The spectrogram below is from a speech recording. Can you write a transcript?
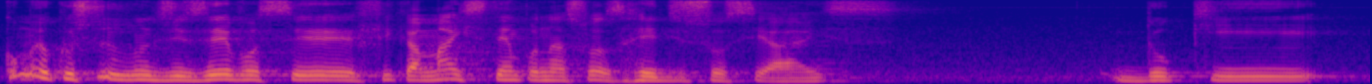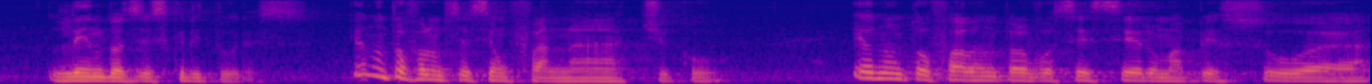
Como eu costumo dizer, você fica mais tempo nas suas redes sociais do que lendo as Escrituras. Eu não estou falando para você ser um fanático, eu não estou falando para você ser uma pessoa,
